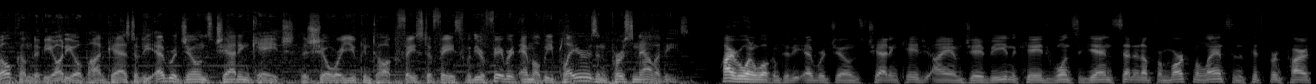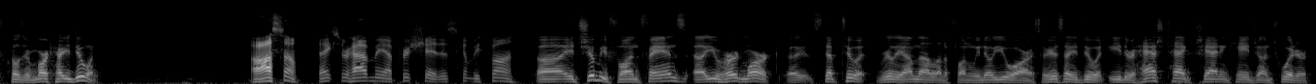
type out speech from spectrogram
Welcome to the audio podcast of the Edward Jones Chatting Cage, the show where you can talk face to face with your favorite MLB players and personalities. Hi, everyone, and welcome to the Edward Jones Chatting Cage. I am JB in the cage once again, setting it up for Mark Melancon, the Pittsburgh Pirates closer. Mark, how you doing? Awesome. Thanks for having me. I appreciate it. This is going to be fun. Uh, it should be fun. Fans, uh, you heard Mark. Uh, step to it. Really, I'm not a lot of fun. We know you are. So here's how you do it. Either hashtag chatting cage on Twitter,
